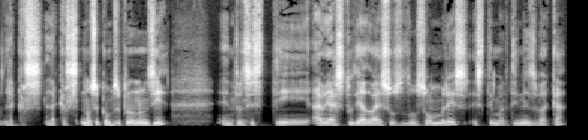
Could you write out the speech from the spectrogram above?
la, Cas- la Cas- no sé cómo se pronuncie. Entonces, este, había estudiado a esos dos hombres, este Martínez Vaca,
